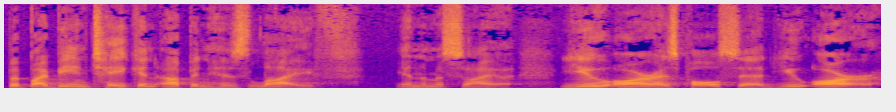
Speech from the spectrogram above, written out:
but by being taken up in His life in the Messiah. You are, as Paul said, you are,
